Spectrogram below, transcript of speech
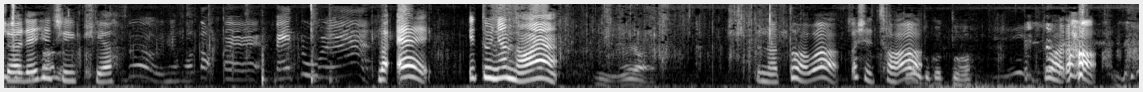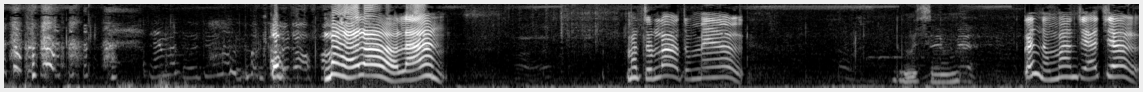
chờ đấy thì chị kia là ê ít tu nhá nó à Ừ, đây rồi. tu nó tuổi quá có Ô, chó tôi đó có mẹ là làng mà tụi lo tụi mẹ đúng gì nó cái nó mang giá chưa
